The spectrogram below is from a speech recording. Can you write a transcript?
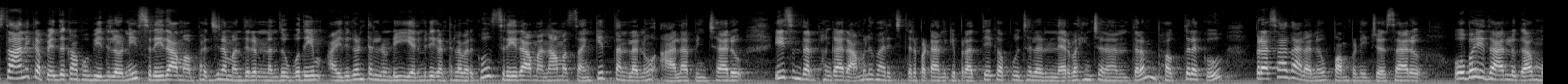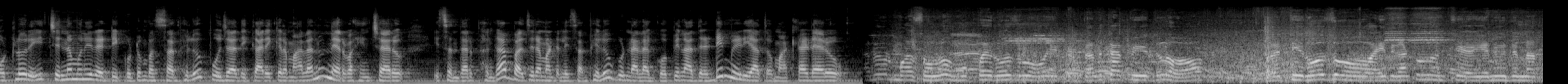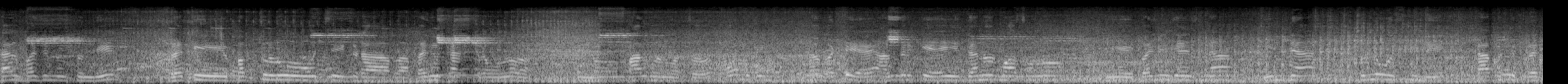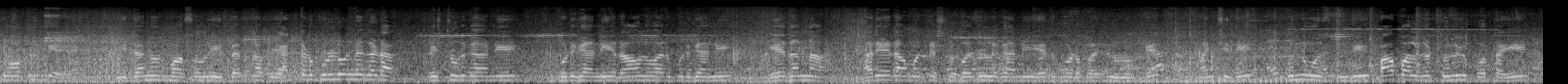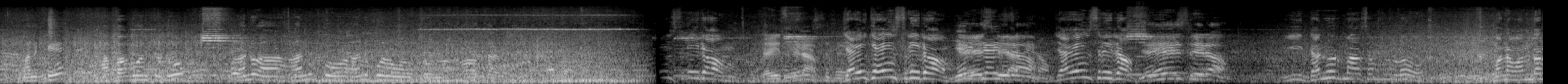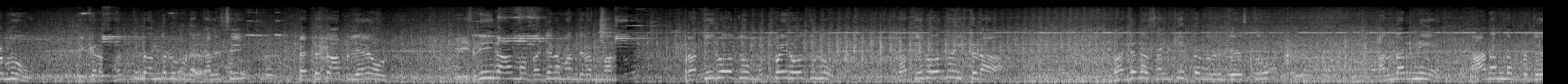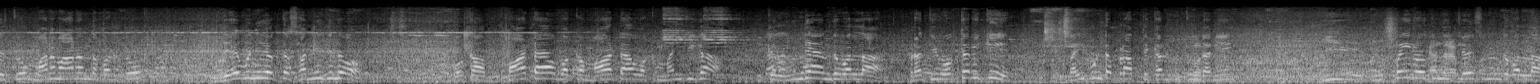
స్థానిక పెద్దకాపు వీధిలోని శ్రీరామ భజన మందిరం నందు ఉదయం ఐదు గంటల నుండి ఎనిమిది గంటల వరకు శ్రీరామ నామ సంకీర్తనలను ఆలాపించారు. ఈ సందర్భంగా రాములవారి చిత్రపటానికి ప్రత్యేక పూజలను నిర్వహించిన అనంతరం భక్తులకు ప్రసాదాలను పంపిణీ చేశారు. ఉభయదారులుగా ముట్లూరి చిన్నమునిరెడ్డి కుటుంబ సభ్యులు పూజాది కార్యక్రమాలను నిర్వహించారు. ఈ సందర్భంగా భజన మండలి సభ్యులు గుండాల గోపీనాథ్ రెడ్డి మీడియాతో మాట్లాడారు. మాసంలో ముప్పై రోజులు ఇక్కడ పెదకాపి ప్రతిరోజు ఐదు గంటల నుంచి ఎనిమిదిన్నర దాకా భజన ఉంటుంది. ప్రతి భక్తులు వచ్చి ఇక్కడ భజన కార్యక్రమంలో పాల్గొనవచ్చు. కాబట్టి అందరికీ ఈ ధనుర్మాసంలో ఈ భజన చేసిన విద్య పుణ్యం వస్తుంది. కాబట్టి ప్రతి ఒక్కరికి ఈ ధనుర్మాసంలో ఈ పెద్ద ఎక్కడ గుళ్ళు ఉన్నా కూడా కృష్ణుడు కానీ గుడి కానీ రాముల వారి గుడి కానీ ఏదన్నా హరే రామకృష్ణ భజనలు కానీ ఏది కూడా భజనలు ఉంటే మంచిది పుణ్యం వస్తుంది పాపాలు కూడా తొలగిపోతాయి. మనకి ఆ భగవంతుడు అను అనుకూ అనుకూలం అవుతు- అవుతాడు. జై శ్రీరామ్. జై శ్రీరామ్. జై జై శ్రీరామ్. జై జై శ్రీరామ్. జై శ్రీరామ్. జై శ్రీరామ్. ఈ ధనుర్మాసంలో మనం అందరము ఇక్కడ భక్తులందరూ కూడా కలిసి పెద్ద కాపు లేఅవుట్ శ్రీరామ భజన మందిరం నందు ప్రతిరోజు ముప్పై రోజులు ప్రతిరోజు ఇక్కడ భజన సంకీర్తనలు చేస్తూ అందరినీ ఆనందింపజేస్తూ మనం ఆనందపడుతూ దేవుని యొక్క సన్నిధిలో ఒక పాట ఒక మాట ఒక మంచిగా ఇక్కడ ఉండే అందువల్ల ప్రతి ఒక్కరికి వైకుంఠ ప్రాప్తి కలుగుతుందని ఈ ముప్పై రోజులు చేసినందువల్ల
